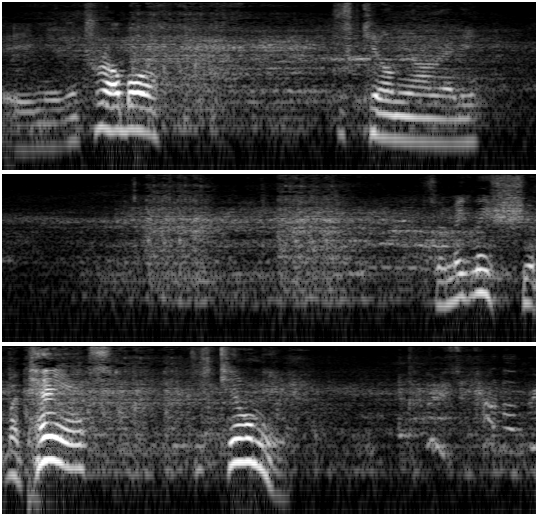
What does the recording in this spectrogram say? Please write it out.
Save me the trouble. Just kill me already. It's gonna make me shit my pants. Just kill me. This cannot be.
